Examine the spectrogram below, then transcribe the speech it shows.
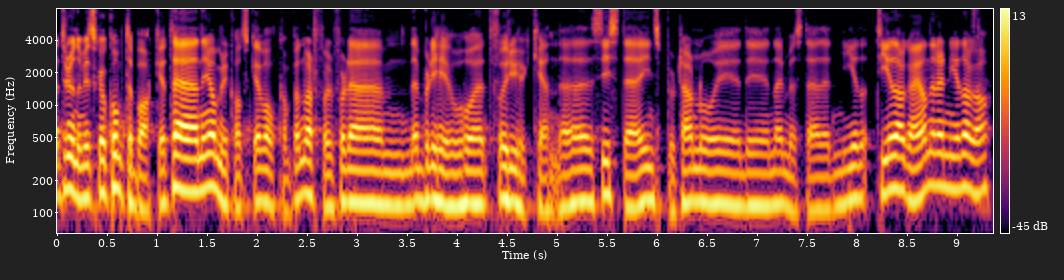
Jeg tror vi skal komme tilbake til den amerikanske valgkampen, hvert fall, for det, det blir jo et forrykende siste innspurt her nå i de nærmeste ni, ti dager igjen, eller ni dager?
